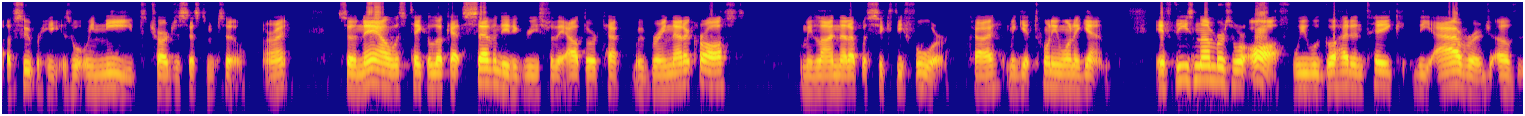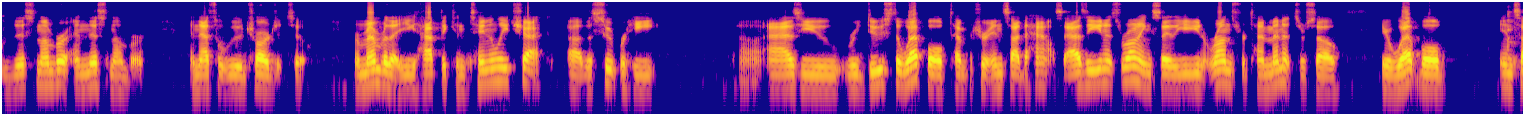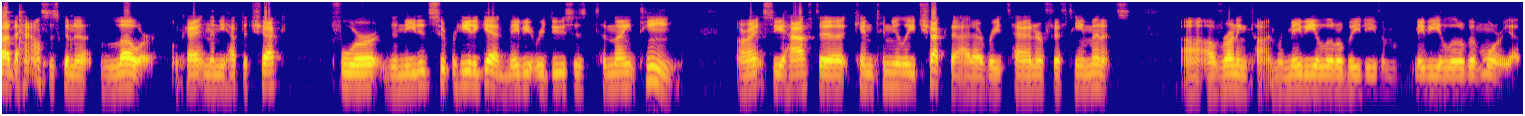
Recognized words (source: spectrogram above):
of superheat is what we need to charge the system to. All right. So now let's take a look at 70 degrees for the outdoor temp. We bring that across and we line that up with 64. Okay, and we get 21 again. If these numbers were off, we would go ahead and take the average of this number and this number, and that's what we would charge it to. remember that you have to continually check uh, the superheat uh, as you reduce the wet bulb temperature inside the house. As the unit's running, say the unit runs for 10 minutes or so, your wet bulb inside the house is going to lower, okay? And then you have to check for the needed superheat again. Maybe it reduces to 19, all right? So you have to continually check that every 10 or 15 minutes uh, of running time, or maybe a little bit even, maybe a little bit more yet.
